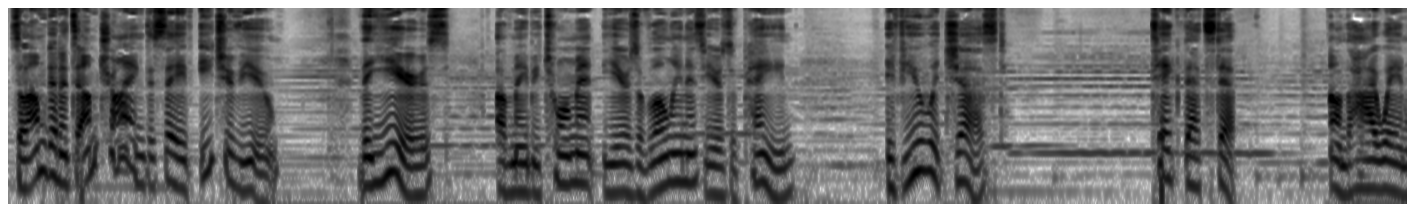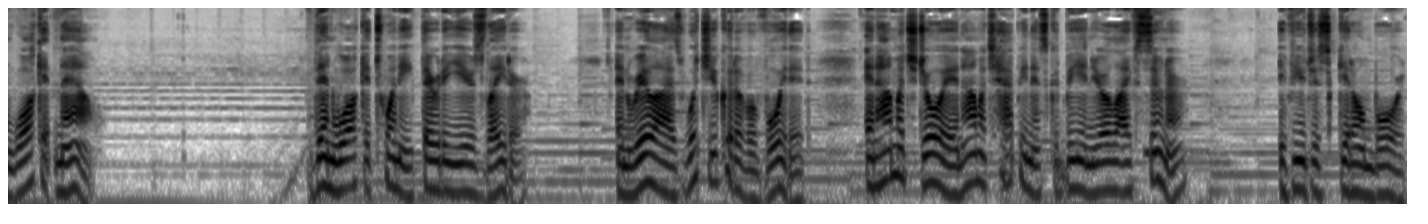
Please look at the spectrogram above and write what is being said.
So I'm going to I'm trying to save each of you the years of maybe torment, years of loneliness, years of pain, if you would just take that step on the highway and walk it now, then walk it 20, 30 years later, and realize what you could have avoided and how much joy and how much happiness could be in your life sooner if you just get on board.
